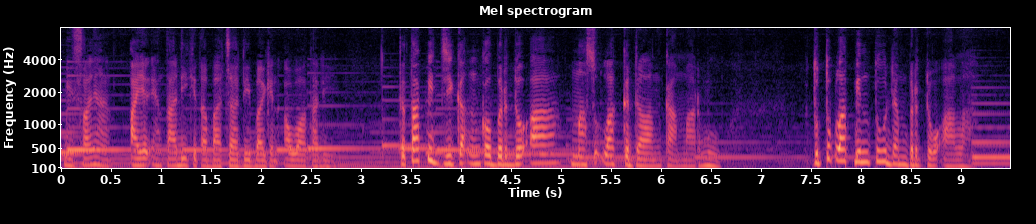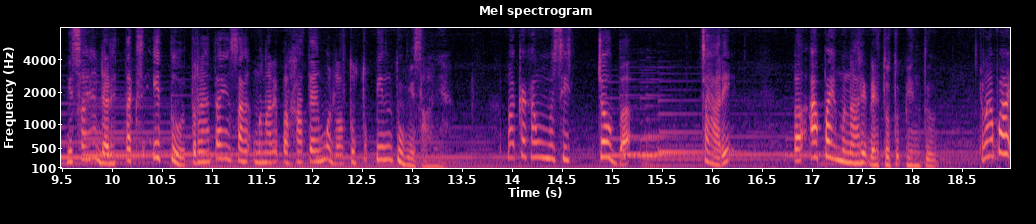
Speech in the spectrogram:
Misalnya ayat yang tadi kita baca di bagian awal tadi. Tetapi jika engkau berdoa, masuklah ke dalam kamarmu. Tutuplah pintu dan berdoalah. Misalnya dari teks itu, ternyata yang sangat menarik perhatianmu adalah tutup pintu misalnya. Maka kamu mesti coba cari eh, apa yang menarik dari tutup pintu Kenapa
